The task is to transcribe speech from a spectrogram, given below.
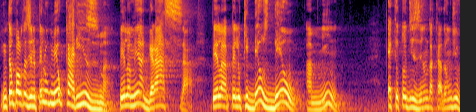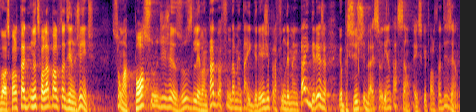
Então, Paulo está dizendo, pelo meu carisma, pela minha graça, pela, pelo que Deus deu a mim, é que eu estou dizendo a cada um de vós. Paulo tá, em outras palavras, Paulo está dizendo, gente, sou um apóstolo de Jesus, levantado para fundamentar a igreja, e para fundamentar a igreja, eu preciso te dar essa orientação. É isso que Paulo está dizendo.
